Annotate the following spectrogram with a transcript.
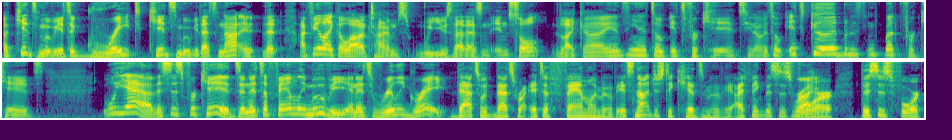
a kids movie. It's a great kids movie. That's not that. I feel like a lot of times we use that as an insult, like uh, it's yeah, it's it's for kids. You know, it's it's good, but it's, but for kids. Well, yeah, this is for kids, and it's a family movie, and it's really great. That's what. That's right. It's a family movie. It's not just a kids movie. I think this is for Right. this is for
